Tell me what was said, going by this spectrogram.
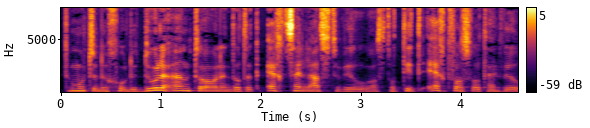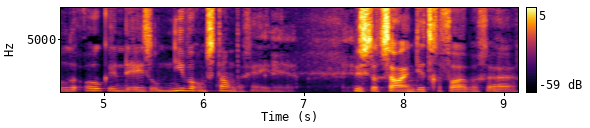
Dan moeten de goede doelen aantonen dat het echt zijn laatste wil was. Dat dit echt was wat hij wilde, ook in deze nieuwe omstandigheden. Ja. Dus dat zou in dit geval hebben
